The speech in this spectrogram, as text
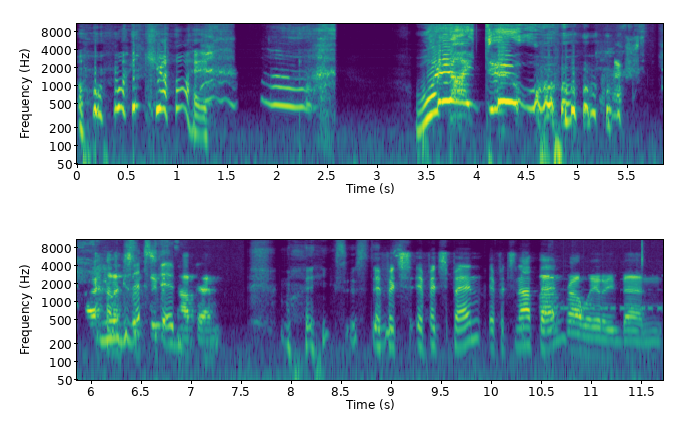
Oh my god! What did I do? I You existed. Not Ben. My existence. If it's if it's Ben, if it's not Ben Ben, probably gonna be Ben.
